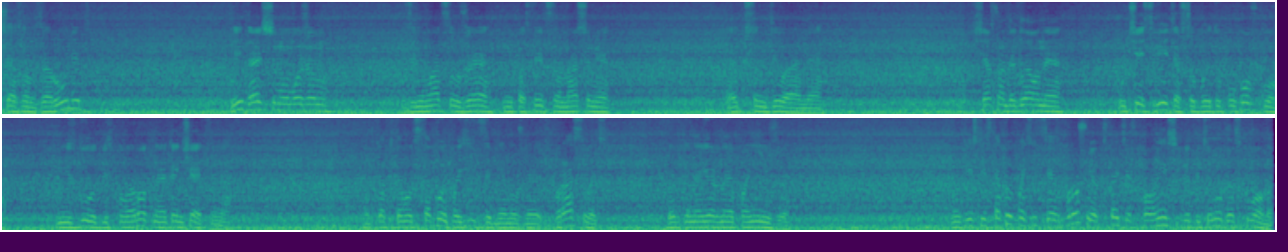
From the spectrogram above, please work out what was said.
Сейчас он зарулит. И дальше мы можем заниматься уже непосредственно нашими экшен делами. Сейчас надо главное учесть ветер, чтобы эту пуховку не сдуло бесповоротно и окончательно. Вот как-то вот с такой позиции мне нужно сбрасывать, только, наверное, пониже. Вот если с такой позиции я сброшу, я, кстати, вполне себе дотяну до склона.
